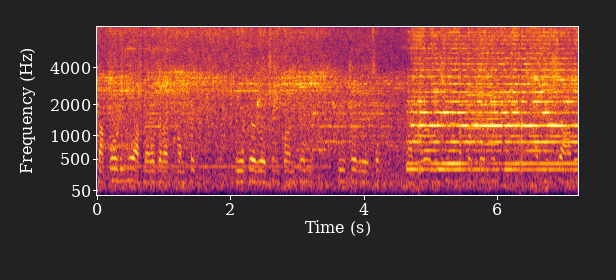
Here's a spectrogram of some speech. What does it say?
সাপোর্টিংয়ে আপনারা যারা কন্টেন্ট ক্রিয়েটর রয়েছেন কন্টেন্ট ক্রিয়েটর রয়েছেন, আপনারা অবশ্যই সাপোর্ট করবেন অবশ্যই আমি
